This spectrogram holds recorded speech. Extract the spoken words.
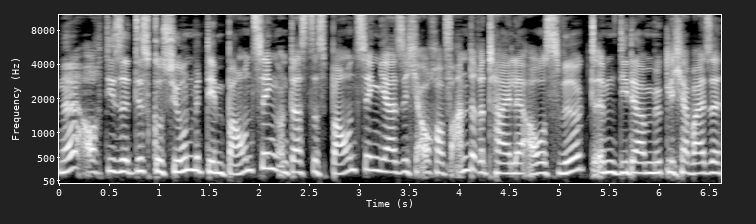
ne, auch diese Diskussion mit dem Bouncing und dass das Bouncing ja sich auch auf andere Teile auswirkt, ähm, die da möglicherweise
